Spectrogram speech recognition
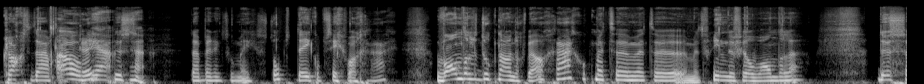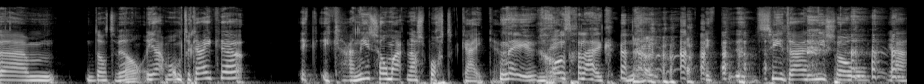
klachten daarvan Oh, kreeg. ja, dus ja. Daar ben ik toen mee gestopt. Deed ik op zich wel graag. Wandelen doe ik nou nog wel graag. Ook met, eh, met, eh, met vrienden veel wandelen. Dus ehm, dat wel. Ja, maar om te kijken... Ik, ik ga niet zomaar naar sport kijken. Nee, groot gelijk. Nee, ik eh, zie daar niet zo... Ja,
